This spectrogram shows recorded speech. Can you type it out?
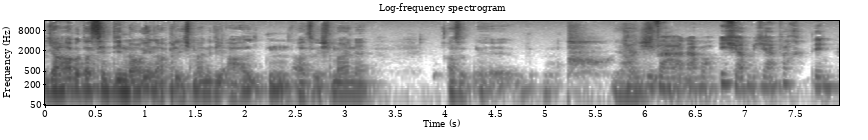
ja, aber das sind die neuen, aber ich meine die alten, also ich meine, also äh, ja, ja die waren, aber ich habe mich einfach den,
